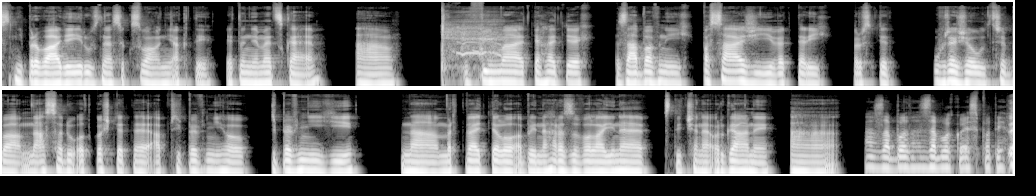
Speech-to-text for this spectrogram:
s ní provádějí různé sexuální akty. Je to německé a výjima těchto těch zábavných pasáží, ve kterých prostě uřežou třeba násadu od koštěte a připevní ho, připevní ji na mrtvé tělo, aby nahrazovala jiné styčené orgány a... A zabo- zablokuje Spotify.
